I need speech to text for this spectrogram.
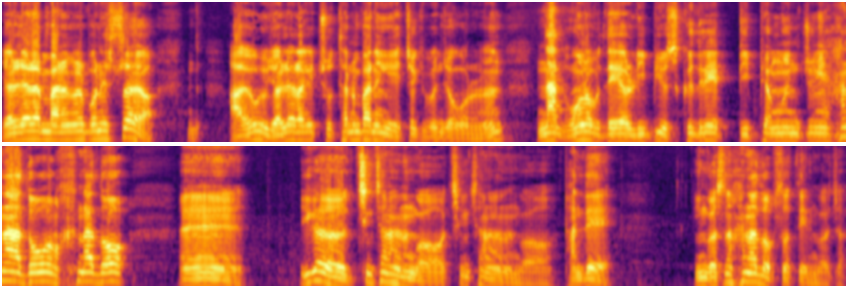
열렬한 반응을 보냈어요. 아유 열렬하게 좋다는 반응이겠죠 기본적으로는. Not one of their reviews. 그들의 비평은 중에 하나도 하나도 에 이거 칭찬하는 거 칭찬하는 거. 반대인 것은 하나도 없었다는 거죠.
